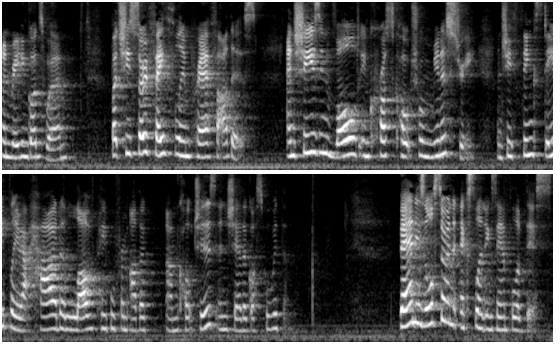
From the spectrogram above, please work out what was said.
and reading God's word, but she's so faithful in prayer for others. And she's involved in cross cultural ministry and she thinks deeply about how to love people from other um, cultures and share the gospel with them. Ben is also an excellent example of this.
